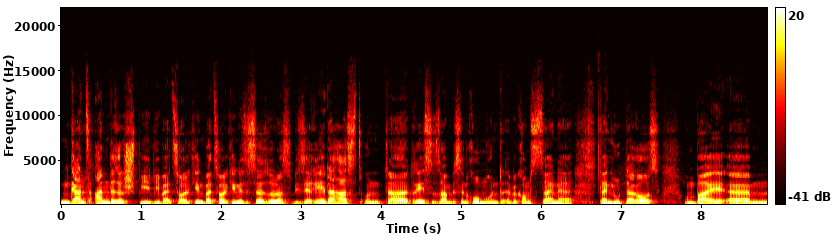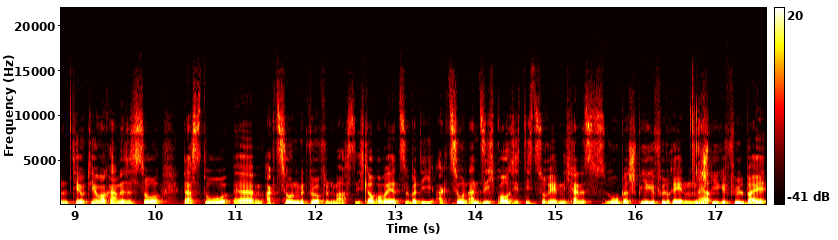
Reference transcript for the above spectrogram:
ein ganz anderes Spiel wie bei Zolkin. Bei Zolkin ist es ja so, dass du diese Räder hast und da drehst du so ein bisschen rum und äh, bekommst deine, dein Loot daraus. Und bei ähm, Teotihuacan ist es so, dass du ähm, Aktionen mit Würfeln machst. Ich glaube aber jetzt über die Aktion an sich brauche ich jetzt nicht zu reden. Ich kann jetzt über das Spielgefühl reden. Das Ja. Spielgefühl bei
